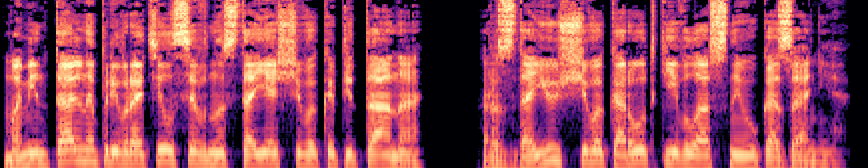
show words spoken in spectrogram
моментально превратился в настоящего капитана, раздающего короткие властные указания.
